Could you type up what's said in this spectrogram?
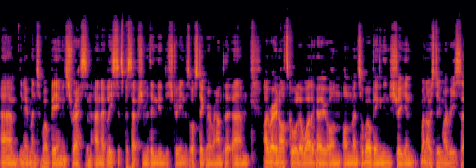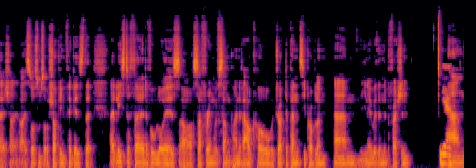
um, you know, mental well-being and stress and, and at least its perception within the industry and the sort of stigma around it. Um, I wrote an article a little while ago on, on mental well-being in the industry. And when I was doing my research, I, I saw some sort of shocking figures that at least a third of all lawyers are suffering with some kind of alcohol or drug dependency problem, um, you know, within the profession. Yeah. And,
